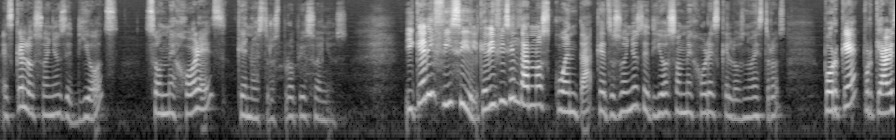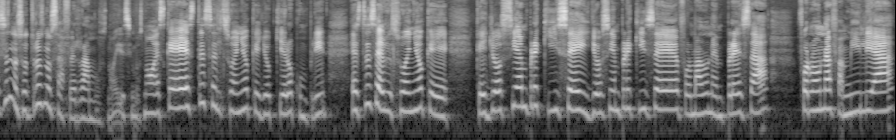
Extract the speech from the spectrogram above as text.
es que los sueños de Dios son mejores que nuestros propios sueños. Y qué difícil, qué difícil darnos cuenta que los sueños de Dios son mejores que los nuestros ¿Por qué? Porque a veces nosotros nos aferramos, ¿no? Y decimos, no, es que este es el sueño que yo quiero cumplir, este es el sueño que, que yo siempre quise y yo siempre quise formar una empresa, formar una familia,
